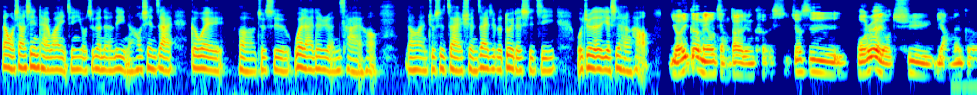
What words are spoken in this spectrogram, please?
那我相信台湾已经有这个能力，然后现在各位呃，就是未来的人才哈，当然就是在选在这个对的时机，我觉得也是很好。有一个没有讲到，有点可惜，就是博瑞有去养那个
